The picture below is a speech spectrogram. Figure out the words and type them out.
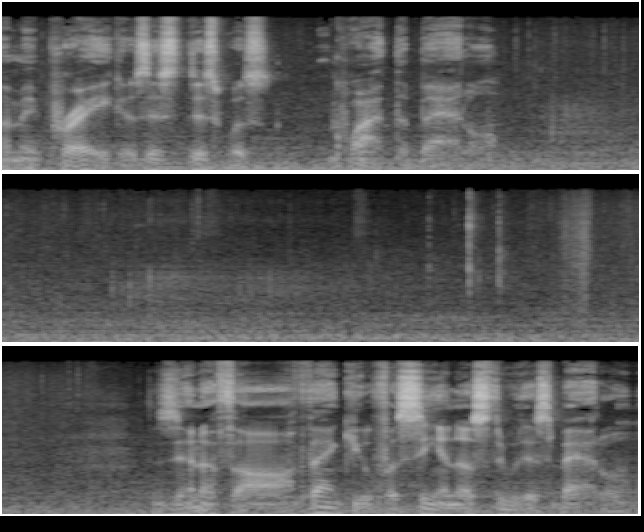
Let me pray, because this, this was quite the battle. Zenithar, thank you for seeing us through this battle.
